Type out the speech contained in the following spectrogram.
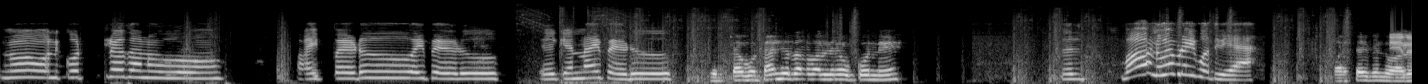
నువ్వు నీ కొట్టలేదా నువ్వు? అయిపోయాడు అయిపోయాడు. ఏకన్నా అయిపోయాడు. కొట్టా కొట్టా అని చెప్పరా వాళ్ళని కొన్ని బా నువ్వెప్పుడు అయిపోతావే? ఫస్ట్ అయిపోయింది వాడు.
